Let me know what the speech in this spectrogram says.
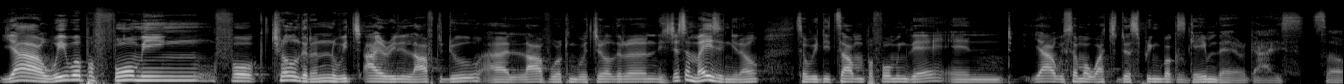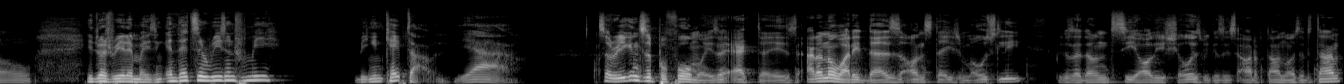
yeah, we were performing for children, which I really love to do. I love working with children. It's just amazing, you know. So we did some performing there, and yeah, we somehow watched the Springboks game there, guys. So it was really amazing, and that's the reason for me being in Cape Town. Yeah. So Regen's a performer. He's an actor. He's I don't know what he does on stage mostly because I don't see all these shows because he's out of town most of the time.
